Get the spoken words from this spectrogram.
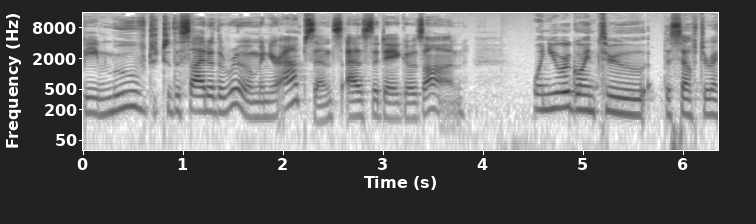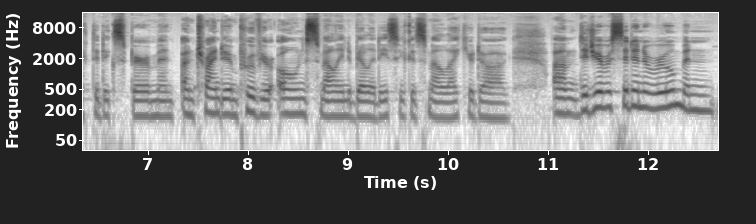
be moved to the side of the room in your absence as the day goes on. When you were going through the self directed experiment on trying to improve your own smelling ability so you could smell like your dog, um, did you ever sit in a room and,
